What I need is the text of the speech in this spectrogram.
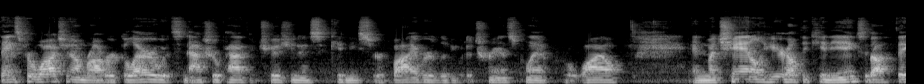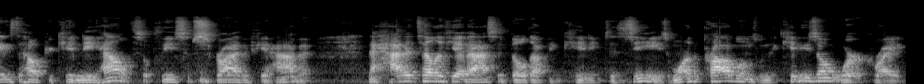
Thanks for watching. I'm Robert Galarowicz, naturopath, nutritionist, kidney survivor, living with a transplant for a while. And my channel here, Healthy Kidney Inc., is about things to help your kidney health. So please subscribe if you haven't. Now, how to tell if you have acid buildup in kidney disease. One of the problems when the kidneys don't work right,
